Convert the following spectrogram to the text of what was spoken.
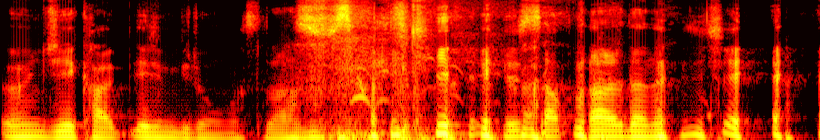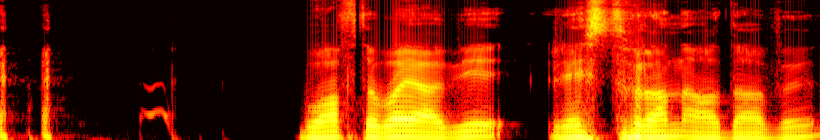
önce kalplerin bir olması lazım sanki hesaplardan önce. Bu hafta bayağı bir restoran adabı,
